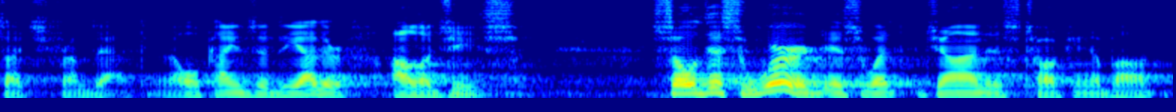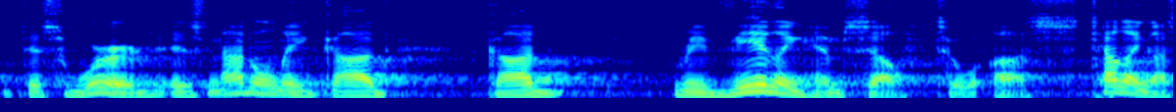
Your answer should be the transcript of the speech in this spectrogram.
such from that, and all kinds of the other ologies. So, this word is what John is talking about this word is not only God, God revealing himself to us, telling us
